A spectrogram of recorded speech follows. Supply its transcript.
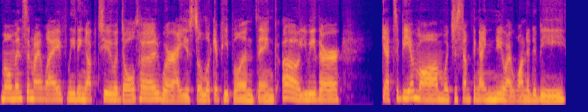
moments in my life leading up to adulthood where I used to look at people and think, oh, you either get to be a mom, which is something I knew I wanted to be,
